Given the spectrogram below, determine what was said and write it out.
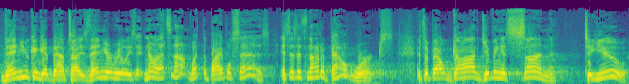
Then you can get baptized. Then you're really saved. No, that's not what the Bible says. It says it's not about works, it's about God giving His Son to you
